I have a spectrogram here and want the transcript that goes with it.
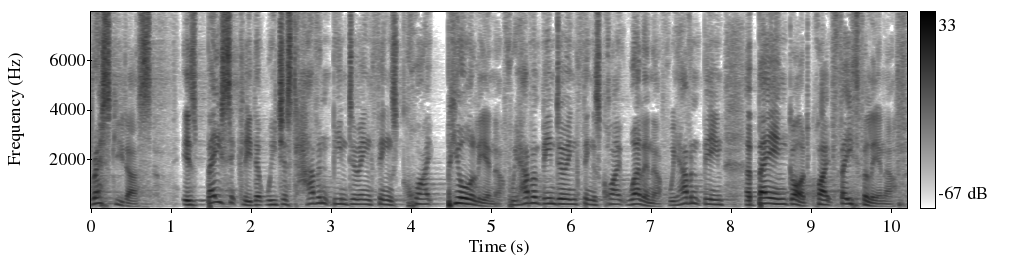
rescued us is basically that we just haven't been doing things quite purely enough. We haven't been doing things quite well enough. We haven't been obeying God quite faithfully enough.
